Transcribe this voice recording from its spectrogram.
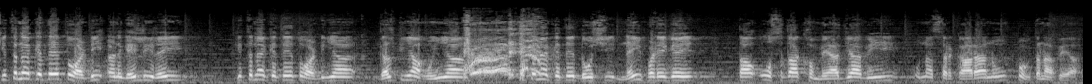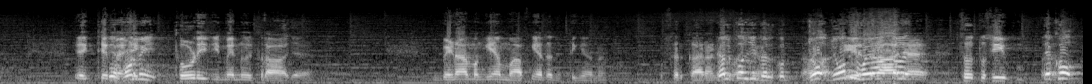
ਕਿਤਨਾ ਕਿਤੇ ਤੁਹਾਡੀ ਅਣਗਹਿਲੀ ਰਹੀ, ਕਿਤਨਾ ਕਿਤੇ ਤੁਹਾਡੀਆਂ ਗਲਤੀਆਂ ਹੋਈਆਂ, ਕਿਤਨਾ ਕਿਤੇ ਦੋਸ਼ੀ ਨਹੀਂ ਫੜੇ ਗਏ, ਤਾਂ ਉਸ ਦਾ ਖਮਿਆਜਾ ਵੀ ਉਹਨਾਂ ਸਰਕਾਰਾਂ ਨੂੰ ਭੁਗਤਣਾ ਪਿਆ। ਇੱਥੇ ਤੇ ਮੈਂ ਵੀ- ਥੋੜੀ ਜੀ ਮੈਨੂੰ ਇਤਰਾਜ਼ ਹੈ। ਬਿਨਾ ਮੰਗੀਆਂ ਮਾਫੀਆਂ ਤਾਂ ਦਿੱਤੀਆਂ ਨਾ। ਉਹ ਸਰਕਾਰਾਂ ਨੇ ਬਿਲਕੁਲ ਜੀ, ਦਵਾਈਆਂ। ਬਿਲਕੁਲ। ਜੋ- ਜੋ ਵੀ ਇਹ ਹੋਇਆ ਇਤਰਾਜ਼ ਤਾਂ- ਹੈ। ਸੋ ਤੁਸੀਂ ਦੇਖੋ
